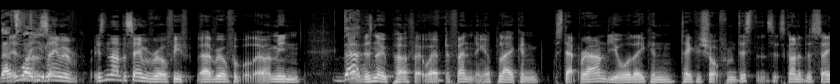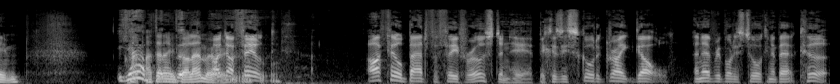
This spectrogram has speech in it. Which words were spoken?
that's isn't why that you the same? don't- isn't that the same of real FIFA, uh, real football though? I mean, you know, there's no perfect way of defending. A player can step around you, or they can take a shot from distance. It's kind of the same. yeah. I but don't know the- dilemma. I, I feel, football. I feel bad for FIFA Austin here because he scored a great goal, and everybody's talking about Kurt,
